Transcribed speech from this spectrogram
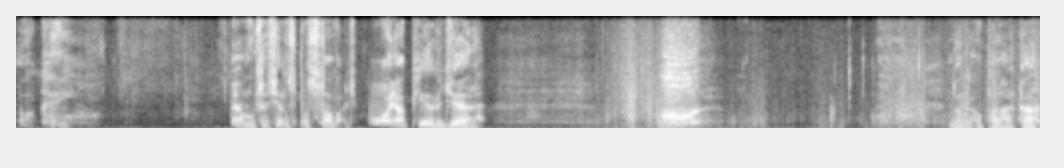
Okej. Ja muszę się rozprostować. O ja pierdziel. Dobra, opalarka.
